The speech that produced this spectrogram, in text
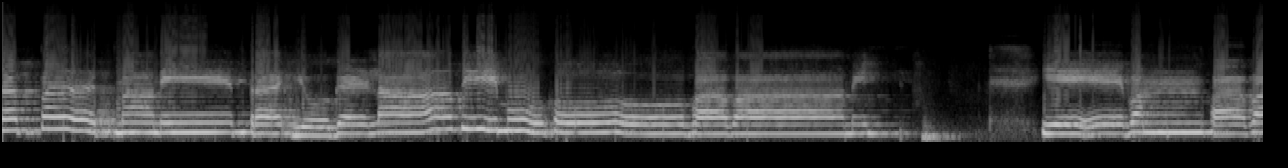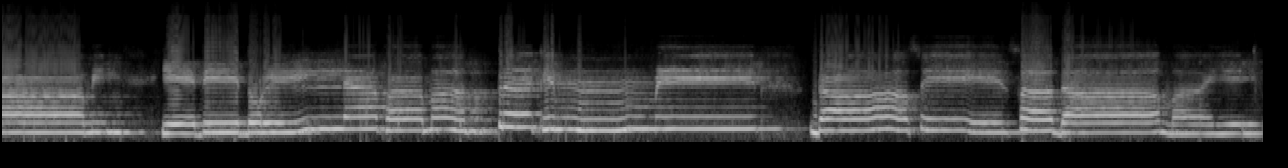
തത്പത്മനേത്രയുഗളാഭിമുഖോ ഭവാമി ഏവം ഭവാമി യതി മേ ദാസേ സദാ മയി.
